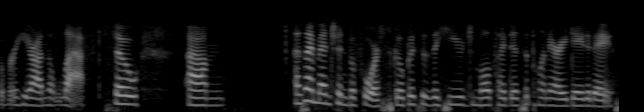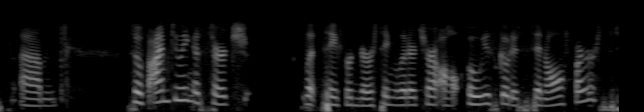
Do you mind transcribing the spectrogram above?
over here on the left. So um, as I mentioned before, Scopus is a huge multidisciplinary database. Um, so if I'm doing a search, let's say for nursing literature, I'll always go to CINAHL first,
